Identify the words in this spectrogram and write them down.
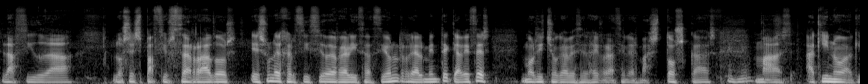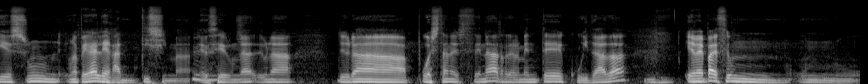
la ciudad, los espacios cerrados. Es un ejercicio de realización realmente que a veces, hemos dicho que a veces hay relaciones más toscas, más... Aquí no, aquí es un- una película elegantísima, es decir, una, de una de una puesta en escena realmente cuidada. Y me parece un, un-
